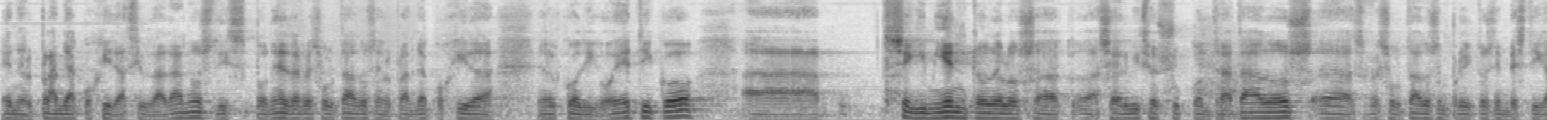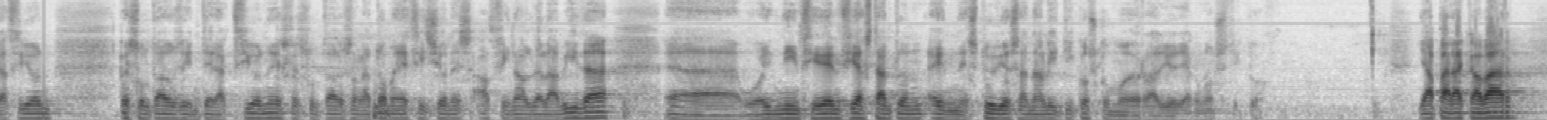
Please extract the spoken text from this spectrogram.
en el plan de acogida a ciudadanos, disponer de resultados en el plan de acogida en el código ético, seguimiento de los servicios subcontratados, resultados en proyectos de investigación, resultados de interacciones, resultados en la toma de decisiones al final de la vida o en incidencias tanto en estudios analíticos como de radiodiagnóstico. Ya para acabar,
